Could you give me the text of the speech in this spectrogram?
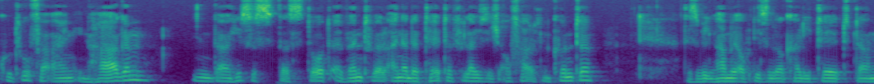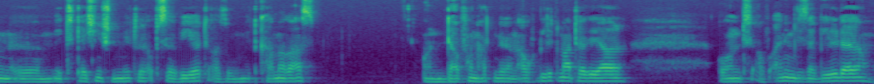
Kulturverein in Hagen. Da hieß es, dass dort eventuell einer der Täter vielleicht sich aufhalten könnte. Deswegen haben wir auch diese Lokalität dann äh, mit technischen Mitteln observiert, also mit Kameras. Und davon hatten wir dann auch Bildmaterial. Und auf einem dieser Bilder,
